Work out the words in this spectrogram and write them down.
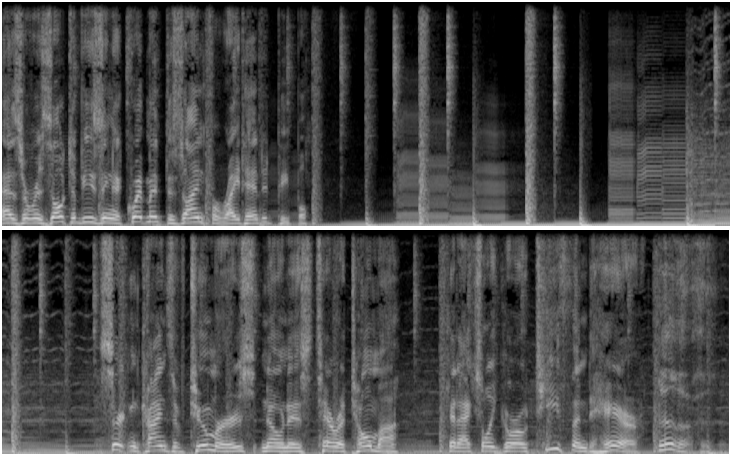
as a result of using equipment designed for right handed people. Certain kinds of tumors, known as teratoma, can actually grow teeth and hair.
